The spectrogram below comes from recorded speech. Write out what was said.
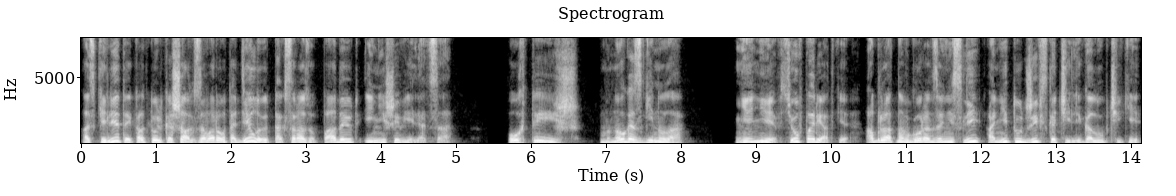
а скелеты, как только шаг за ворота делают, так сразу падают и не шевелятся. Ух ты ж, много сгинуло. Не-не, все в порядке. Обратно в город занесли, они тут же вскочили, голубчики.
